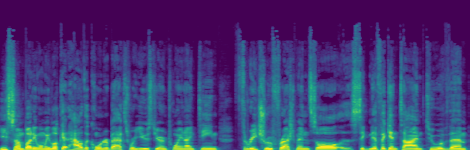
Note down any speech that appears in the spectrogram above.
he's somebody, when we look at how the cornerbacks were used here in 2019, three true freshmen saw significant time. Two of them,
